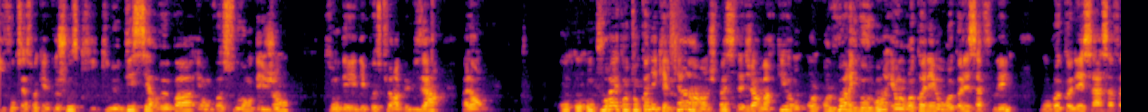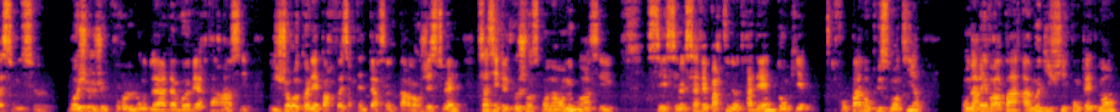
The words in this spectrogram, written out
il faut que ça soit quelque chose qui, ne desserve pas. Et on voit souvent des gens qui ont des, des postures un peu bizarres. Alors, on, pourrait, quand on connaît quelqu'un, hein, je sais pas si tu as déjà remarqué, on, le voit arriver au loin et on le reconnaît. On reconnaît sa foulée, on reconnaît sa, façon de se. Moi, je, cours le long de la, voie verte à Reims et, je reconnais parfois certaines personnes par leur gestuelle. Ça, c'est quelque chose qu'on a en nous. Hein, c'est, c'est, ça fait partie de notre ADN. Donc, il faut pas non plus se mentir on n'arrivera pas à modifier complètement,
